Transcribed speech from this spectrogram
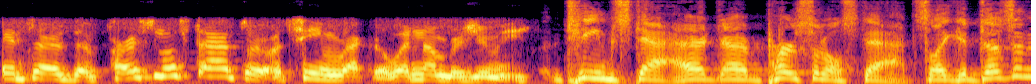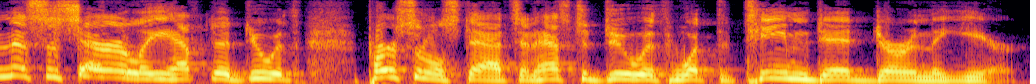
In terms of personal stats or team record, what numbers you mean? Team stat, uh, uh, personal stats. Like it doesn't necessarily have to do with personal stats. It has to do with what the team did during the year.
